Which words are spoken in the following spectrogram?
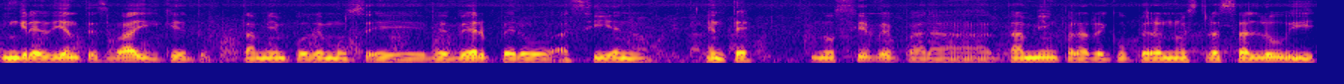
ingredientes ¿va? y que también podemos eh, beber, pero así en, en té. Nos sirve para, también para recuperar nuestra salud y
